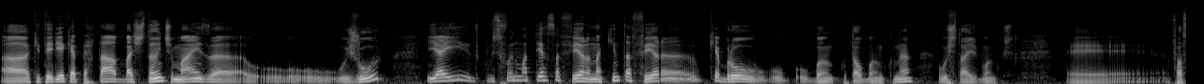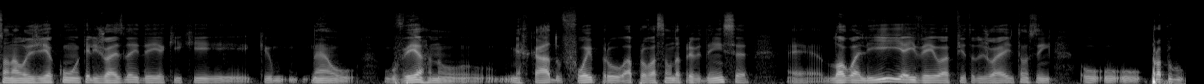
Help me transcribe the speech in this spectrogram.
uh, que teria que apertar bastante mais a, o, o, o juro e aí, isso foi numa terça-feira. Na quinta-feira, quebrou o, o, banco, o tal banco, né? Os tais bancos. É, faço analogia com aquele Joesley Day aqui que, que né, o, o, governo, o mercado foi para a aprovação da Previdência é, logo ali e aí veio a fita do Joel. Então, assim, o, o próprio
